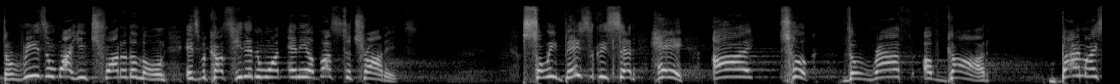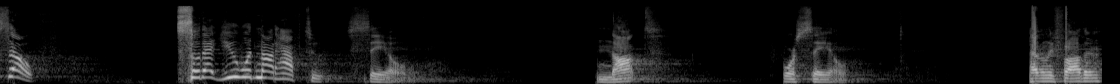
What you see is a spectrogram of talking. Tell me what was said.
The reason why he trotted alone is because he didn't want any of us to trot it. So he basically said, Hey, I took the wrath of God by myself so that you would not have to sail. Not for sale. Heavenly Father,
